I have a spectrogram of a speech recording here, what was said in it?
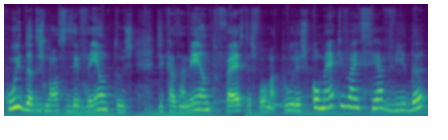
cuida dos nossos eventos de casamento, festas, formaturas, como é que vai ser a vida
